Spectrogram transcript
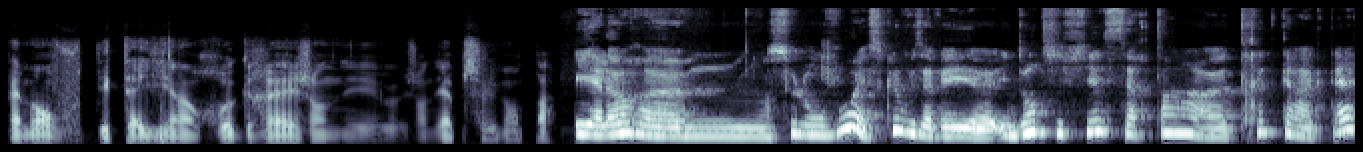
vraiment vous détailler un regret, j'en ai, j'en ai absolument pas. Et alors, selon vous, est-ce que vous avez identifié certains traits de caractère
